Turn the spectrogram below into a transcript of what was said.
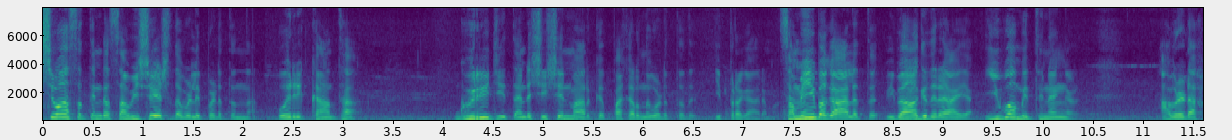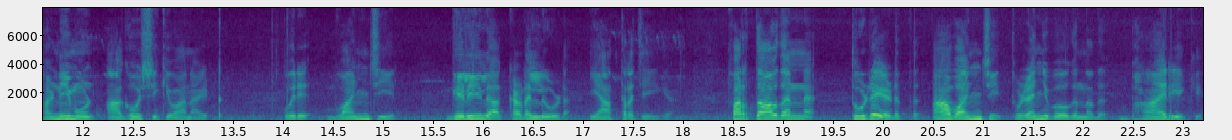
വിശ്വാസത്തിന്റെ സവിശേഷത വെളിപ്പെടുത്തുന്ന ഒരു കഥ ഗുരുജി തന്റെ ശിഷ്യന്മാർക്ക് പകർന്നു കൊടുത്തത് ഇപ്രകാരമാണ്. സമീപകാലത്ത് വിവാഹിതരായ യുവമിഥുനങ്ങൾ അവരുടെ ഹണിമൂൺ ആഘോഷിക്കുവാനായിട്ട് ഒരു വഞ്ചിയിൽ ഗലീല കടലിലൂടെ യാത്ര ചെയ്യുക. ഭർത്താവ് തന്നെ തുഴയെടുത്ത് ആ വഞ്ചി തുഴഞ്ഞു പോകുന്നത് ഭാര്യയ്ക്ക്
